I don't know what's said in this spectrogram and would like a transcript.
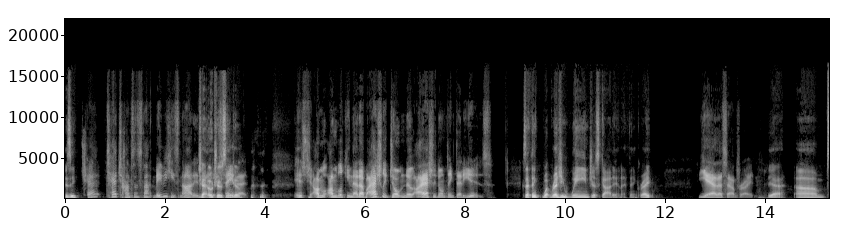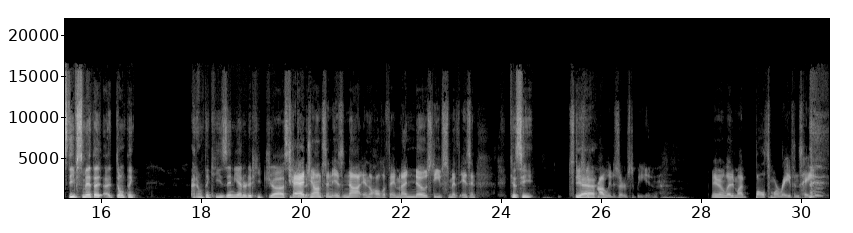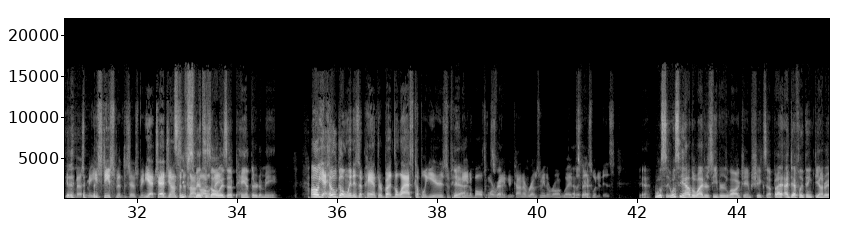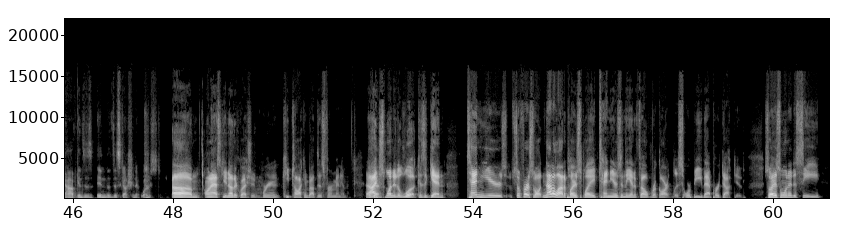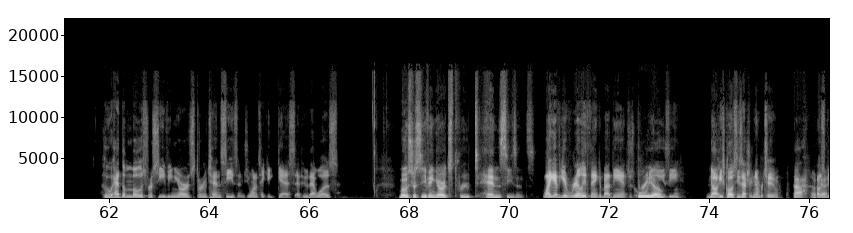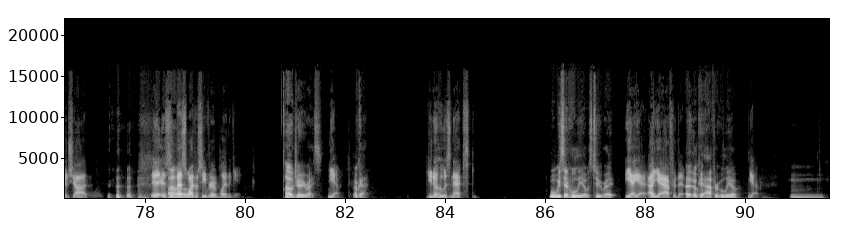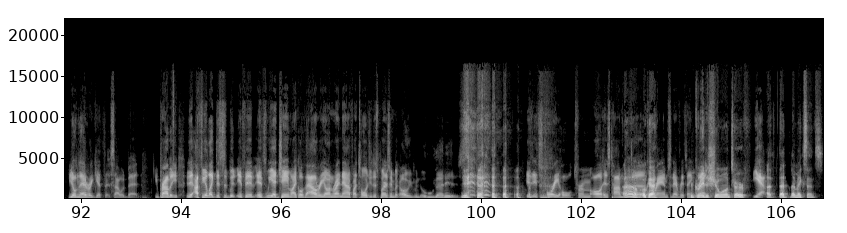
is he? Chad Chad Johnson's not. Maybe he's not. In Chad Ocho Is I'm I'm looking that up. I actually don't know. I actually don't think that he is. Because I think what Reggie Wayne just got in. I think right. Yeah, that sounds right. Yeah. Um, Steve Smith. I, I don't think. I don't think he's in yet, or did he just? Chad Johnson is not in the Hall of Fame, and I know Steve Smith isn't because he Steve yeah. Smith probably deserves to be in. Maybe I'm letting my Baltimore Ravens hate get the best of me. He, Steve Smith deserves to be. In. Yeah, Chad Johnson Steve is not. Smith is always a Panther to me. Oh yeah, he'll go in as a Panther, but the last couple of years of him yeah, being a Baltimore Raven kind of rubs me the wrong way. That's but fair. that's what it is. Yeah, we'll see. We'll see how the wide receiver logjam shakes up, but I, I, definitely think DeAndre Hopkins is in the discussion at worst. Um, I want to ask you another question. We're gonna keep talking about this for a minute. Okay. I just wanted to look because again, 10 years. So, first of all, not a lot of players play 10 years in the NFL regardless or be that productive. So, I just wanted to see who had the most receiving yards through 10 seasons. You want to take a guess at who that was? Most receiving yards through 10 seasons. Like, if you really think about the answers, pretty easy. No, he's close. He's actually number two. Ah, okay. That was a good shot. it's the best um, wide receiver to ever play the game. Oh, Jerry Rice. Yeah. Okay. Do you know who is next? Well, we said Julio was two, right? Yeah, yeah, uh, yeah. After that. Uh, okay, after Julio. Yeah. Hmm. You'll never get this, I would bet. You probably. Eh, I feel like this is if if, if we had J. Michael Valerie on right now. If I told you this player's name, like, oh, you even know who that is. Yeah. it, it's Torry Holt from all his time with oh, the, okay. the, Rams and everything. The greatest but, show on turf. Yeah. That, that that makes sense.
